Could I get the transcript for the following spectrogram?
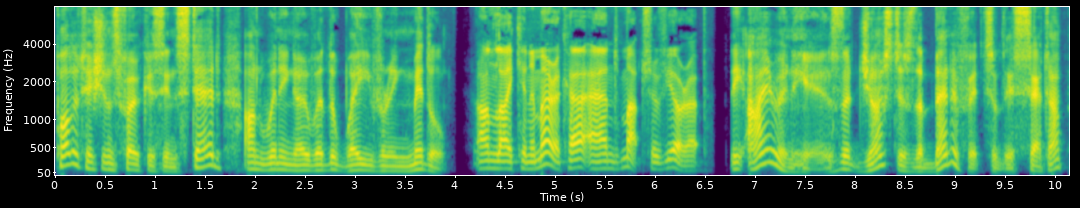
politicians focus instead on winning over the wavering middle. Unlike in America and much of Europe. The irony is that just as the benefits of this setup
